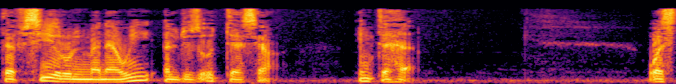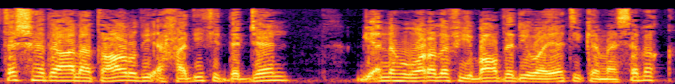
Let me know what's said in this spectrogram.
تفسير المناوي الجزء التاسع. انتهى. واستشهد على تعارض أحاديث الدجال بأنه ورد في بعض الروايات كما سبق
